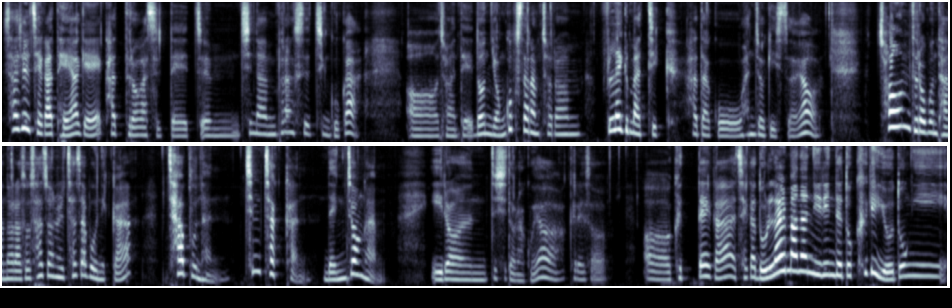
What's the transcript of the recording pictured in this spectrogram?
사실 제가 대학에 갓 들어갔을 때쯤 친한 프랑스 친구가 어, 저한테 넌 영국 사람처럼 phlegmatic 하다고 한 적이 있어요. 처음 들어본 단어라서 사전을 찾아보니까 차분한, 침착한, 냉정함, 이런 뜻이더라고요. 그래서, 어, 그때가 제가 놀랄 만한 일인데도 크게 요동이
